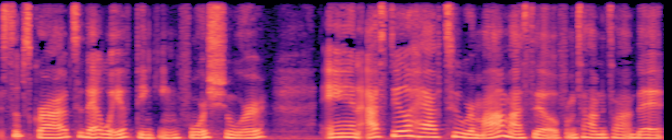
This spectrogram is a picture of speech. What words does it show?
subscribe to that way of thinking for sure. And I still have to remind myself from time to time that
